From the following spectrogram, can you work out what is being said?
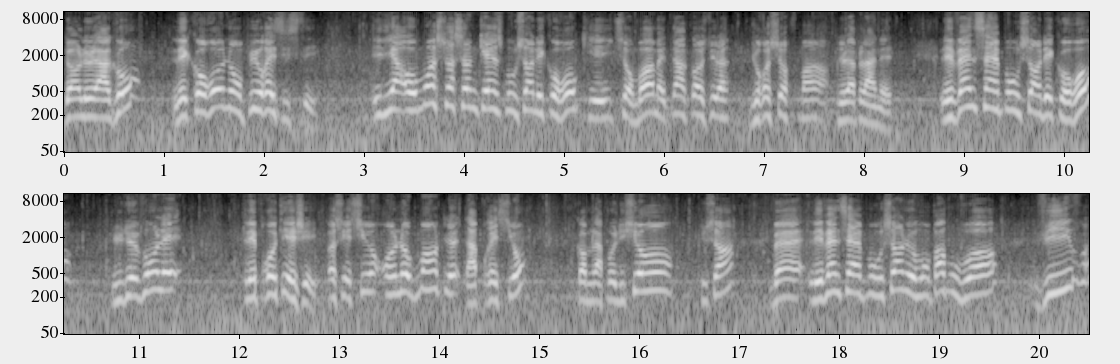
dans le lagon, les coraux n'ont pu résister. Il y a au moins 75% des coraux qui sont morts maintenant à cause du, du réchauffement de la planète. Les 25% des coraux, nous devons les, les protéger. Parce que si on augmente le- la pression, comme la pollution, tout ça, ben, les 25% ne vont pas pouvoir vivre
